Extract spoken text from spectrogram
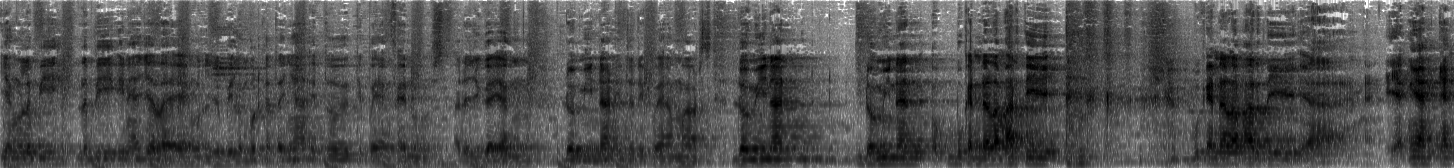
yang lebih lebih ini aja lah yang lebih lembut katanya itu tipe yang Venus. Ada juga yang dominan itu tipe yang Mars. Dominan dominan bukan dalam arti bukan dalam arti ya yang yang yang,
